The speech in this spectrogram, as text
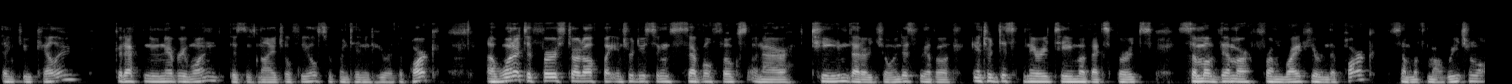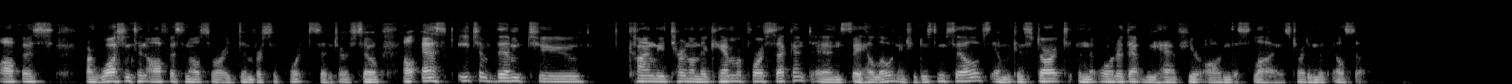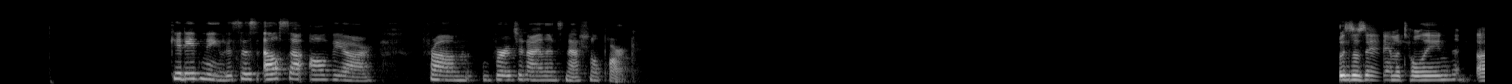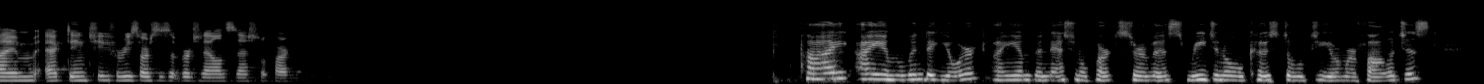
Thank you, Kelly. Good afternoon, everyone. This is Nigel Field, superintendent here at the park. I wanted to first start off by introducing several folks on our team that are joined us. We have an interdisciplinary team of experts. Some of them are from right here in the park. Some are from our regional office, our Washington office, and also our Denver support center. So I'll ask each of them to kindly turn on their camera for a second and say hello and introduce themselves. And we can start in the order that we have here on the slide, starting with Elsa. Good evening. This is Elsa Alvear from Virgin Islands National Park. This is Anatoline. I'm acting Chief of Resources at Virgin Islands National Park. Hi, I am Linda York. I am the National Park Service Regional Coastal Geomorphologist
